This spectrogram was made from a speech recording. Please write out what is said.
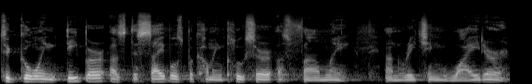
to going deeper as disciples, becoming closer as family, and reaching wider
